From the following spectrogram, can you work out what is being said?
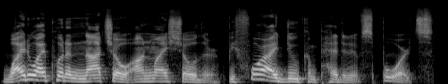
Why do I put a nacho on my shoulder before I do competitive sports?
